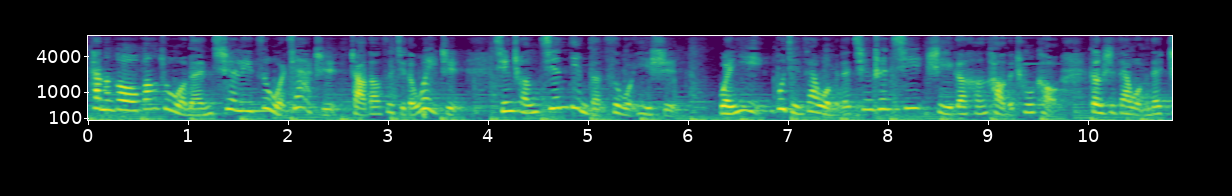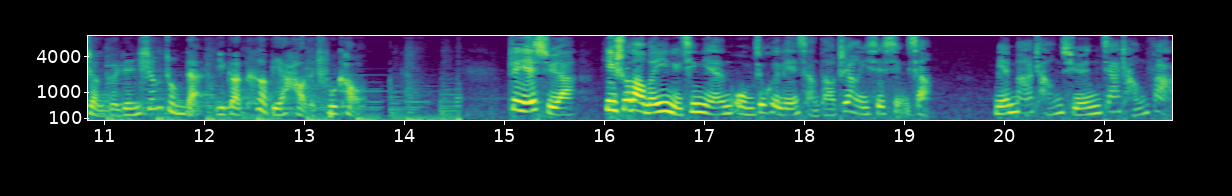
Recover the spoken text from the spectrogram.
它能够帮助我们确立自我价值，找到自己的位置，形成坚定的自我意识。文艺不仅在我们的青春期是一个很好的出口，更是在我们的整个人生中的一个特别好的出口。这也许啊，一说到文艺女青年，我们就会联想到这样一些形象：棉麻长裙加长发，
